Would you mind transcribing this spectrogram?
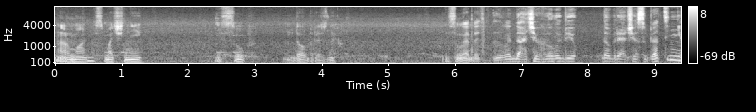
Нормально, смачні. І суп добрий з них. З ледачих голубів. Добряче суп. А ці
